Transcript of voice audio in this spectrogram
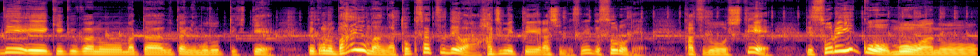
で、えー、結局あの、また歌に戻ってきて、で、このバイオマンが特撮では初めてらしいんですね。で、ソロで活動して、で、それ以降、もうあの、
